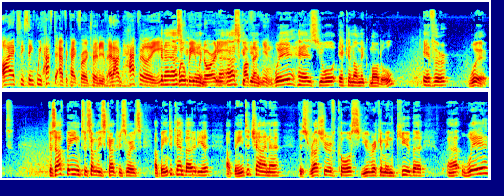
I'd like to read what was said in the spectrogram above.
I actually think we have to advocate for alternative, and I'm happily Can I ask will again, be a minority Can I ask of again, where has your economic model ever worked? Because I've been to some of these countries where it's, I've been to Cambodia, I've been to China, there's Russia, of course, you recommend Cuba. Uh, where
